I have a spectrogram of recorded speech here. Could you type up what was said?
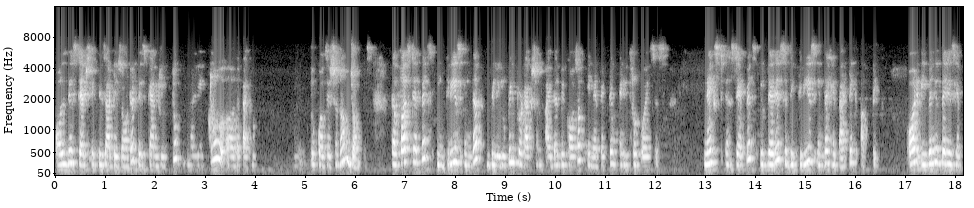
all these steps, if these are disordered, this can lead to lead to uh, the patho to causation of jaundice. The first step is increase in the bilirubin production, either because of ineffective erythropoiesis. Next step is if there is a decrease in the hepatic uptake, or even if there is a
